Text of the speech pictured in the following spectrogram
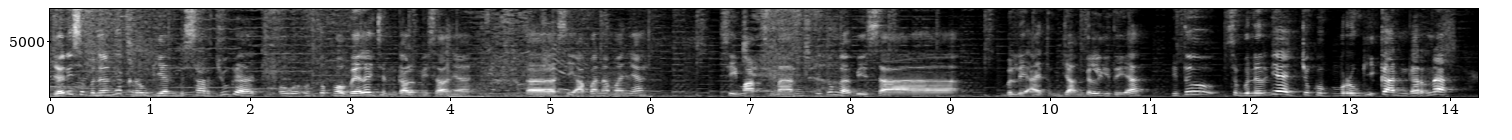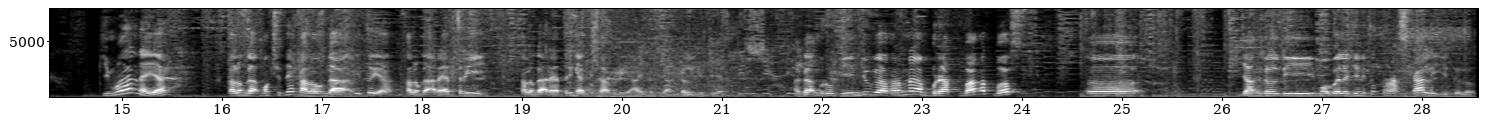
Jadi sebenarnya kerugian besar juga untuk Mobile Legends kalau misalnya uh, si apa namanya si marksman itu nggak bisa beli item jungle gitu ya. Itu sebenarnya cukup merugikan karena gimana ya? Kalau nggak maksudnya kalau nggak itu ya, kalau nggak retri, kalau nggak retri nggak bisa beli item jungle gitu ya. Agak ngerugiin juga karena berat banget bos. Uh, jungle di Mobile Legends itu keras sekali gitu loh.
